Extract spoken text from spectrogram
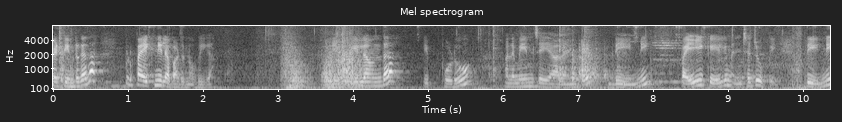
పెట్టిండ్రు కదా? ఇప్పుడు పైకి నిలబడు నువ్వు ఇక. ఇలా ఉందా? ఇప్పుడు మనం ఏం చేయాలంటే దీన్ని పైకి వెళ్ళి మంచిగా చూపి. దీన్ని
